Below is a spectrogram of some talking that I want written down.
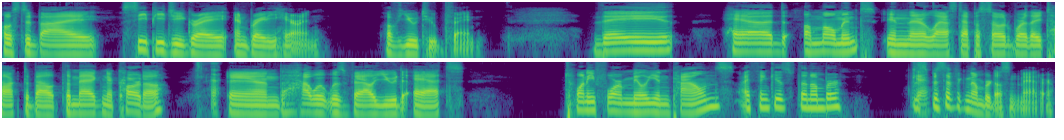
hosted by CGP Grey and Brady Haran of YouTube fame. They had a moment in their last episode where they talked about the Magna Carta and how it was valued at 24 million pounds, I think is the number. The Okay. specific number doesn't matter.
